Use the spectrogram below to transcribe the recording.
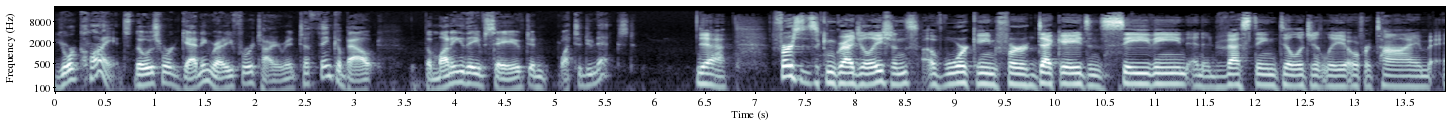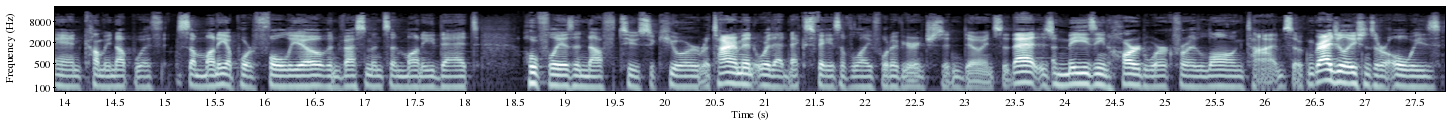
your clients, those who are getting ready for retirement, to think about the money they've saved and what to do next? Yeah. First, it's congratulations of working for decades and saving and investing diligently over time and coming up with some money, a portfolio of investments and money that hopefully is enough to secure retirement or that next phase of life, whatever you're interested in doing. So that is amazing hard work for a long time. So congratulations are always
